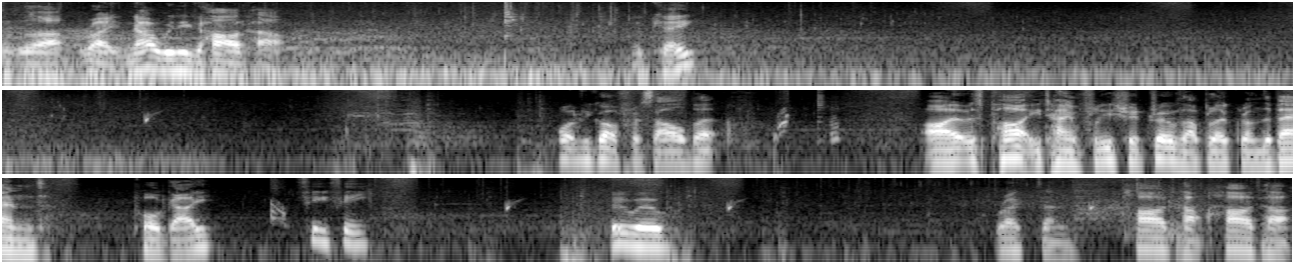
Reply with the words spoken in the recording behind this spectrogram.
Listen to that. Right, now we need a hard hat. Okay. What have you got for us, Albert? Oh, it was party time. Felicia drove that bloke around the bend. Poor guy. Fifi. Ooh, ooh. Right then. Hard hat, hard hat.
